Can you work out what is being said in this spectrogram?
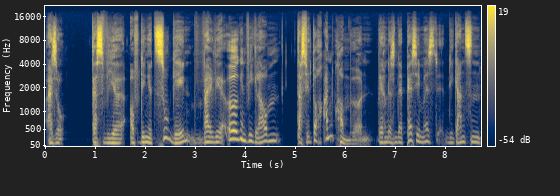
Also dass wir auf Dinge zugehen, weil wir irgendwie glauben, dass wir doch ankommen würden. Währenddessen der Pessimist die ganzen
